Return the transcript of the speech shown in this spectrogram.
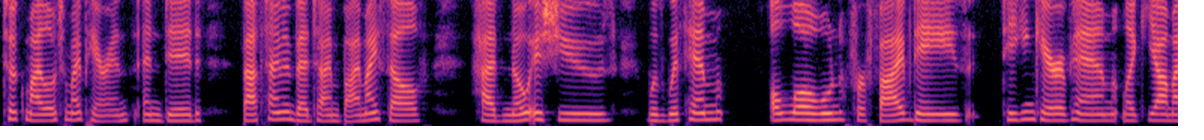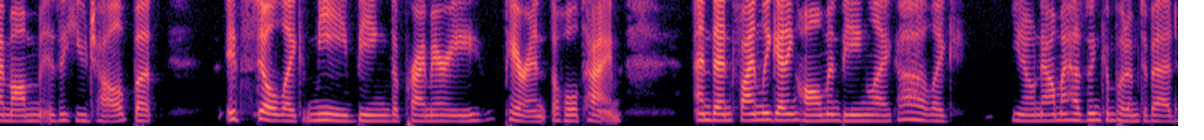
took Milo to my parents and did bath time and bedtime by myself, had no issues, was with him alone for five days, taking care of him. Like, yeah, my mom is a huge help, but it's still like me being the primary parent the whole time and then finally getting home and being like, ah, oh, like, you know, now my husband can put him to bed.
